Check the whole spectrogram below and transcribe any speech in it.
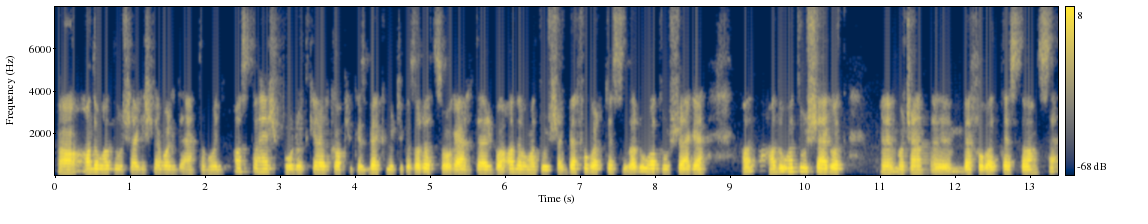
a adóhatóság is levalidálta, hogy azt a hashkódot kell kapjuk, ezt beküldtük az adatszolgáltatásba, adóhatóság befogadta ezt az adóhatósága, adóhatóságot, bocsánat, befogadta ezt az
